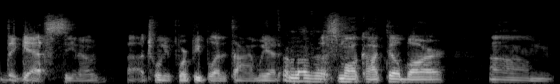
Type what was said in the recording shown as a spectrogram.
the guests, you know, uh, 24 people at a time. We had a small cocktail bar. Um,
